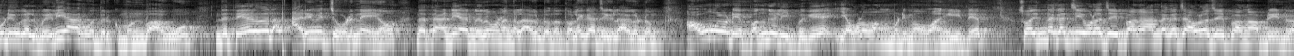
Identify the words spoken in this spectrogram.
முடிவுகள் வெளியாகுவதற்கு முன்பாகவும் இந்த தேர்தல் அறிவித்த உடனேயும் இந்த தனியார் நிறுவனங்களாகட்டும் இந்த தொலைக்காட்சிகளாகட்டும் அவங்களுடைய பங்களிப்புக்கு எவ்வளோ வாங்க முடியுமோ வாங்கிட்டு ஸோ இந்த கட்சி எவ்வளோ ஜெயிப்பாங்க அந்த கட்சி அவ்வளோ ஜெயிப்பாங்க அப்படின்ற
